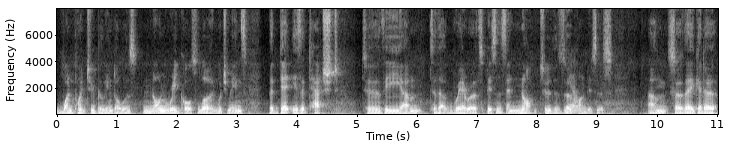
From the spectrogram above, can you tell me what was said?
$1.2 billion non recourse loan, which means the debt is attached to the, um, to the rare earths business and not to the zircon business. Um, so they get a,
